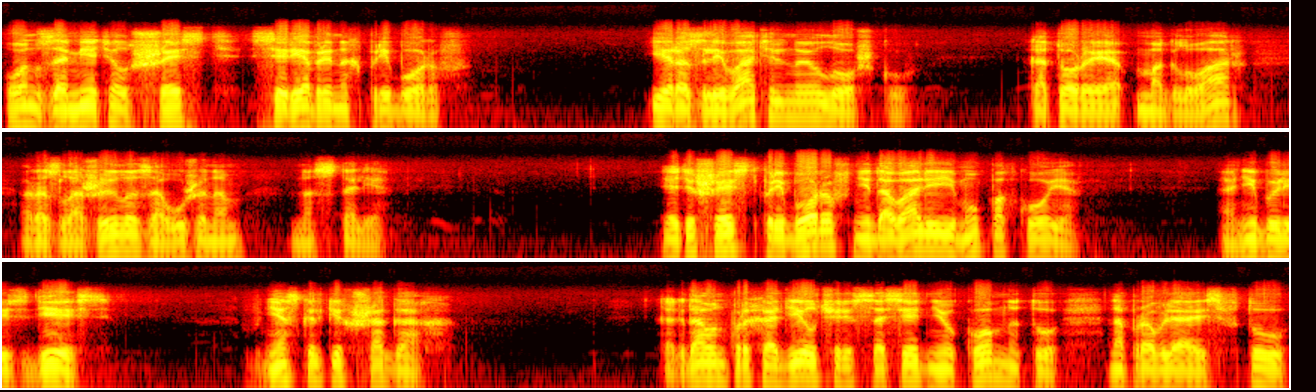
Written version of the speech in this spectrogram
он заметил шесть серебряных приборов и разливательную ложку, которые Маглуар разложила за ужином на столе. Эти шесть приборов не давали ему покоя. Они были здесь, в нескольких шагах. Когда он проходил через соседнюю комнату, направляясь в ту,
